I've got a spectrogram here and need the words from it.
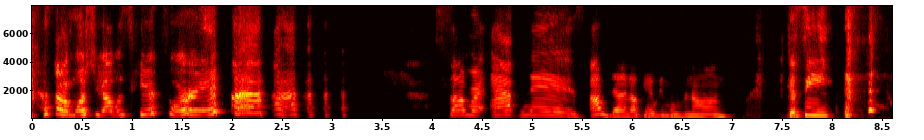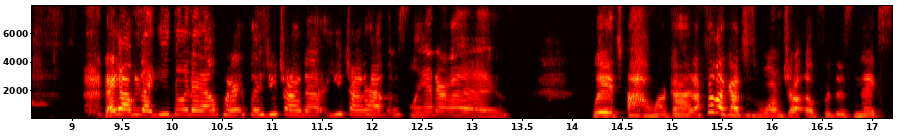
I thought most of y'all was here for it. Summer aptness. I'm done. Okay, we moving on. Cause see, they gotta be like, you doing that on purpose. You trying to you trying to have them slander us. Which, oh my God, I feel like I just warmed y'all up for this next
